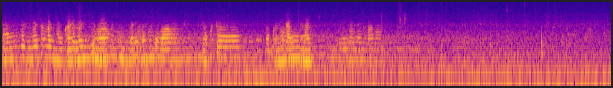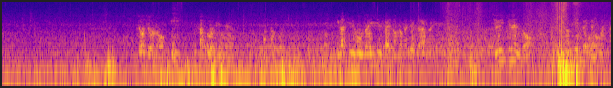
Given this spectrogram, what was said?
町民の皆様におかれましてはおかれましては黙祷をお願いします町長の佐藤真です。東日本大震災の発生から11年の経過いたしました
